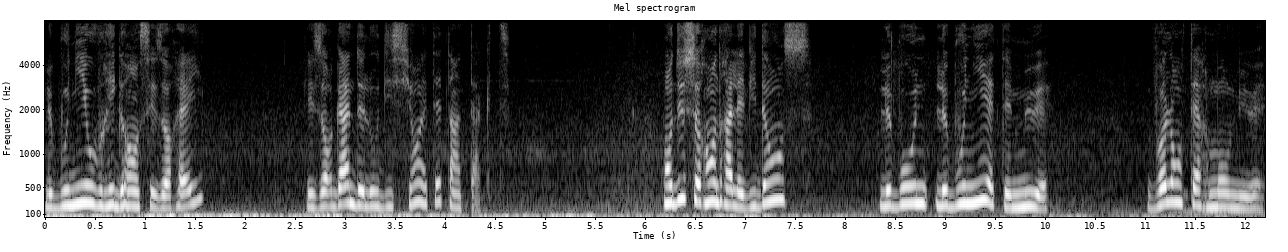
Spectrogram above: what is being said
Le bougni ouvrit grand ses oreilles. Les organes de l'audition étaient intacts. On dut se rendre à l'évidence. Le, était muet, volontairement muet.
